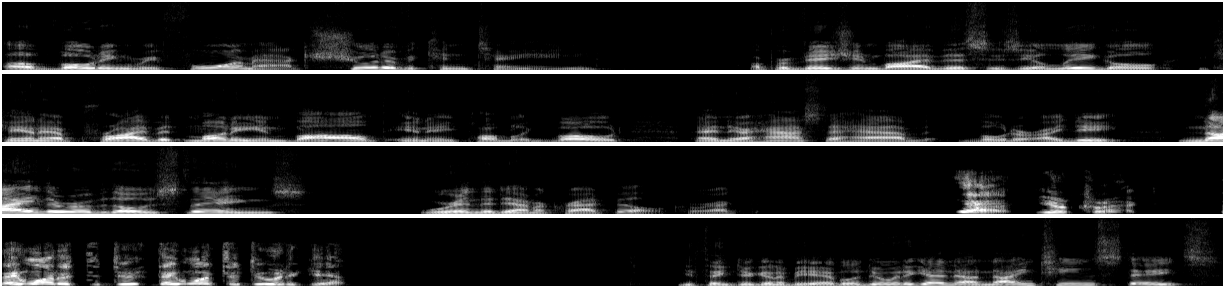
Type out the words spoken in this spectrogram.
of Voting Reform Act should have contained a provision by this is illegal. You can't have private money involved in a public vote, and there has to have voter ID. Neither of those things were in the Democrat bill, correct? Yeah, you're correct. They wanted to do. They want to do it again. You think they're going to be able to do it again? Now, 19 states,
